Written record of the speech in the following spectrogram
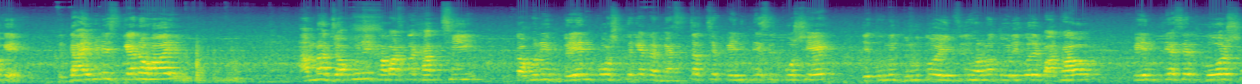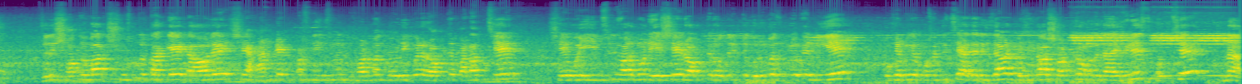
ওকে ডায়াবেটিস কেন হয়? আমরা যখনই খাবারটা খাচ্ছি, তখনই ব্রেন কোষ থেকে একটা মেসেজ যাচ্ছে পেনক্রিয়াসের কোষে, যে তুমি দ্রুত ইনসুলিন হরমোন তৈরি করে পাঠাও। পেনক্রিয়াসের কোষ যদি শতভাগ সুস্থ থাকে, তাহলে সে হান্ড্রেড পার্সেন্ট ইনসুলিন হরমোন তৈরি করে রক্তে পাঠাচ্ছে। সে ওই ইনসুলিন হরমোন এসে রক্তের অতিরিক্ত গ্লুকোজগুলোকে নিয়ে কোষের দিকে পৌঁছে দিচ্ছে অ্যাজ এ রেজাল্ট বেশি খাওয়া সত্ত্বেও আমাদের ডায়াবেটিস হচ্ছে না।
